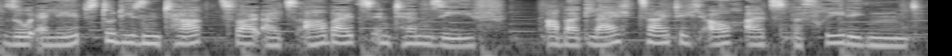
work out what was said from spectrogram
so erlebst du diesen Tag zwar als arbeitsintensiv, aber gleichzeitig auch als befriedigend.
